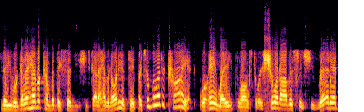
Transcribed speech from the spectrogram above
they were going to have her come, but they said she's got to have an audio tape. I said, well, let her try it. Well, anyway, long story short, obviously she read it.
